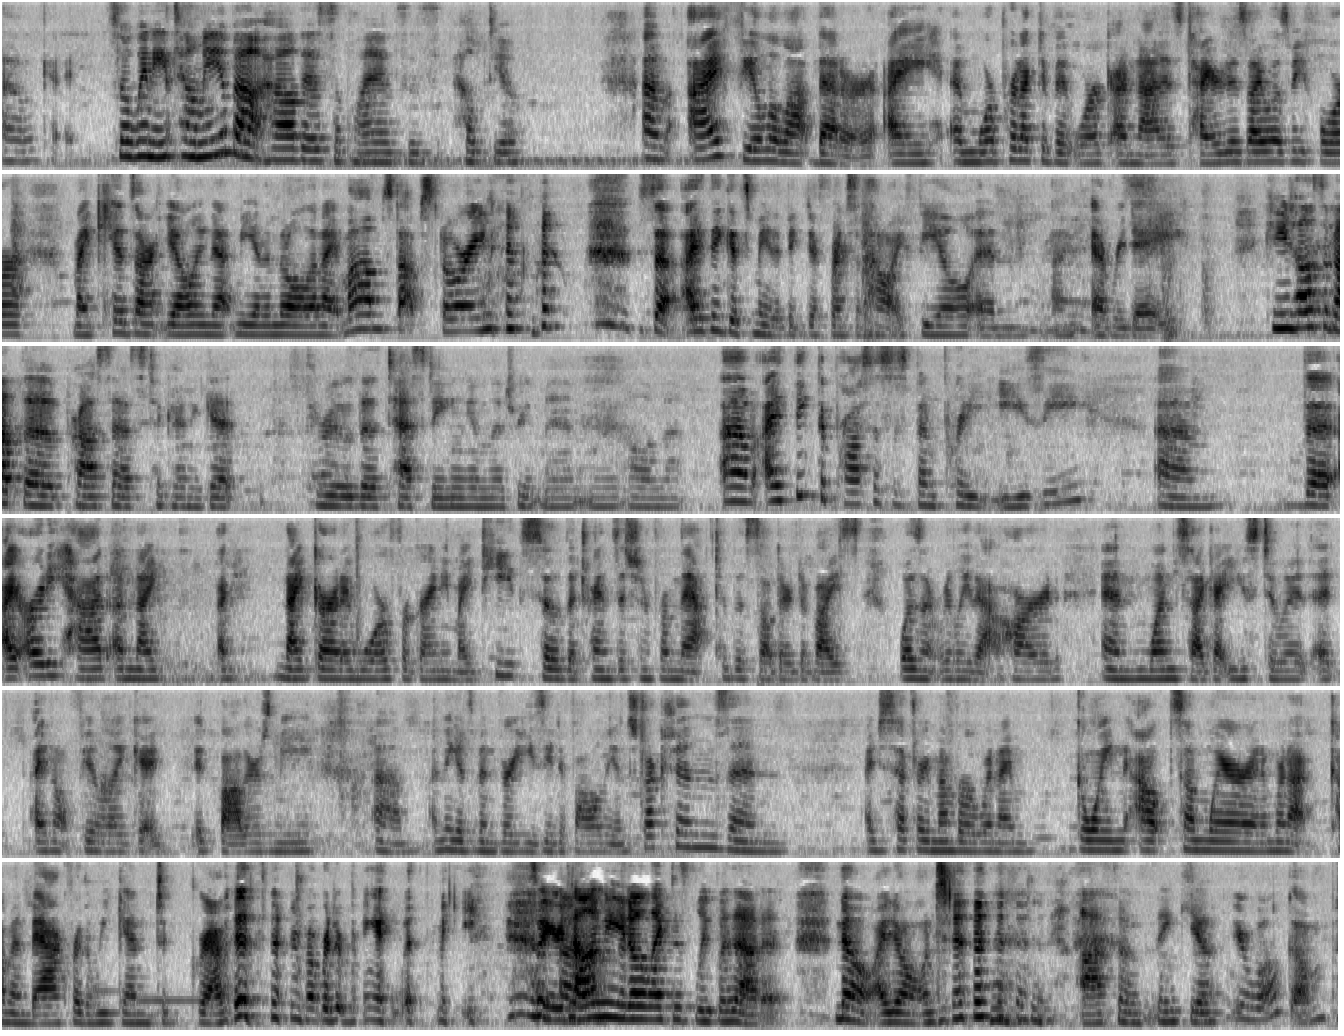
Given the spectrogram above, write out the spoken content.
Oh, okay. So, Winnie, tell me about how this appliance has helped you. Um, I feel a lot better. I am more productive at work. I'm not as tired as I was before. My kids aren't yelling at me in the middle of the night, Mom, stop snoring. so I think it's made a big difference in how I feel and um, every day. Can you tell us about the process to kind of get through the testing and the treatment and all of that? Um, I think the process has been pretty easy. The I already had a night a night guard I wore for grinding my teeth, so the transition from that to this other device wasn't really that hard. And once I got used to it, it I don't feel like it, it bothers me. Um, I think it's been very easy to follow the instructions, and I just have to remember when I'm going out somewhere and we're not coming back for the weekend to grab it, remember to bring it with me. So, you're telling Um, me you don't like to sleep without it? No, I don't. awesome. Thank you. You're welcome.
